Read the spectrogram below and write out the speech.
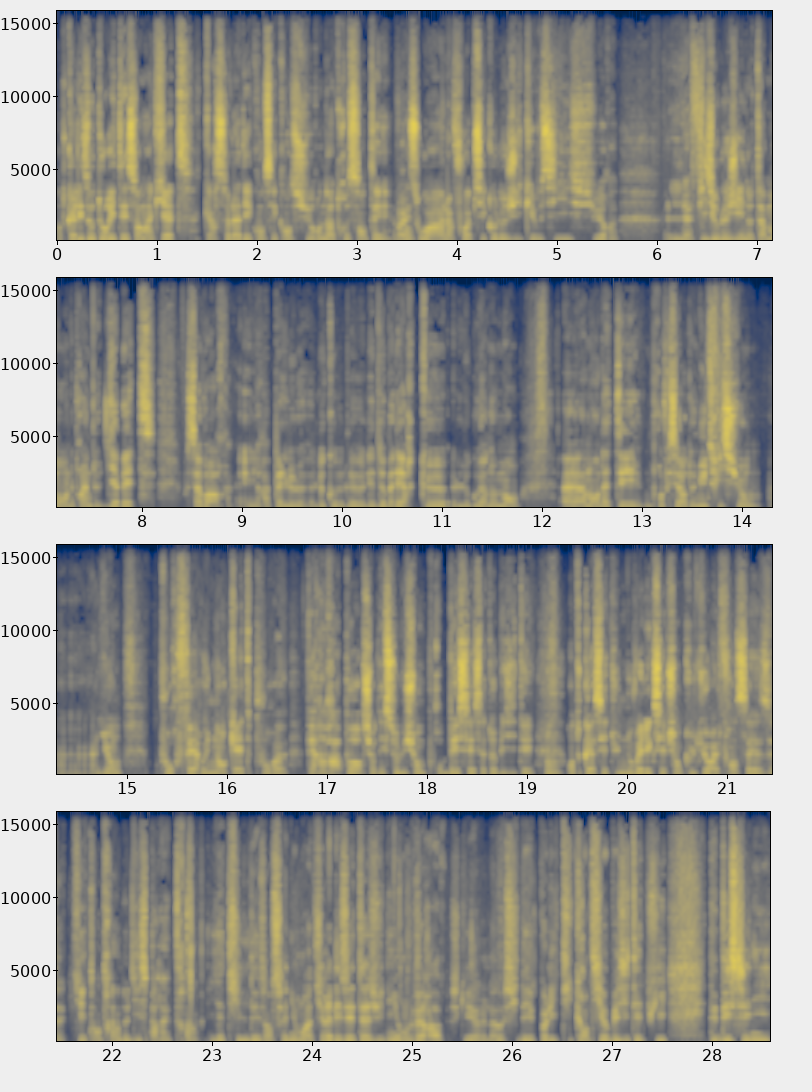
En tout cas, les autorités s'en inquiètent car cela a des conséquences sur notre santé, oui. François, à la fois psychologique et aussi sur la physiologie, notamment les problèmes de diabète. Il faut savoir, et il rappelle le, le, l'hebdomadaire, que le gouvernement a mandaté une professeure de nutrition à Lyon pour faire une enquête, pour faire un rapport sur des solutions pour baisser cette obésité. Mmh. En tout cas, c'est une nouvelle exception culturelle française qui est en train de disparaître. Y a-t-il des enseignements à tirer des États-Unis? On le verra, parce qu'il y a là aussi des politiques anti-obésité depuis des décennies.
